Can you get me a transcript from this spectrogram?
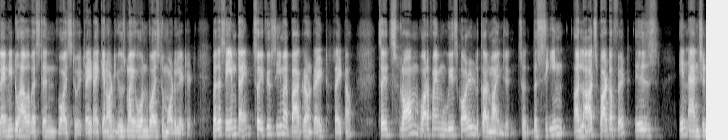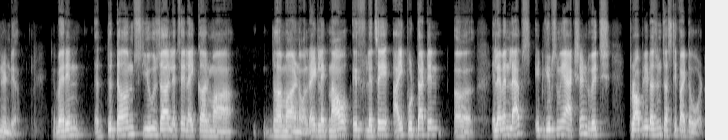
I need to have a Western voice to it, right? I cannot use my own voice to modulate it. But at the same time, so if you see my background, right, right now, so it's from one of my movies called Karma Engine. So the scene, a large part of it is in ancient India, wherein the terms used are, let's say, like karma, dharma and all right? Like now if let's say i put that in uh, Eleven Labs it gives me accent which probably doesn't justify the word.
